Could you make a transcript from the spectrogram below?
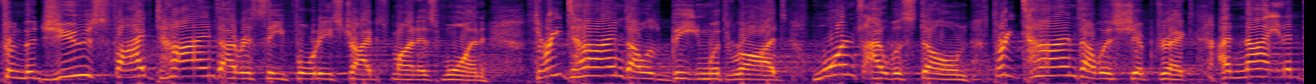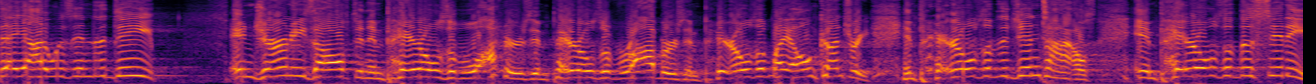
From the Jews, five times I received 40 stripes minus one. Three times I was beaten with rods. Once I was stoned. Three times I was shipwrecked. A night and a day I was in the deep. In journeys often, in perils of waters, in perils of robbers, in perils of my own country, in perils of the Gentiles, in perils of the city,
